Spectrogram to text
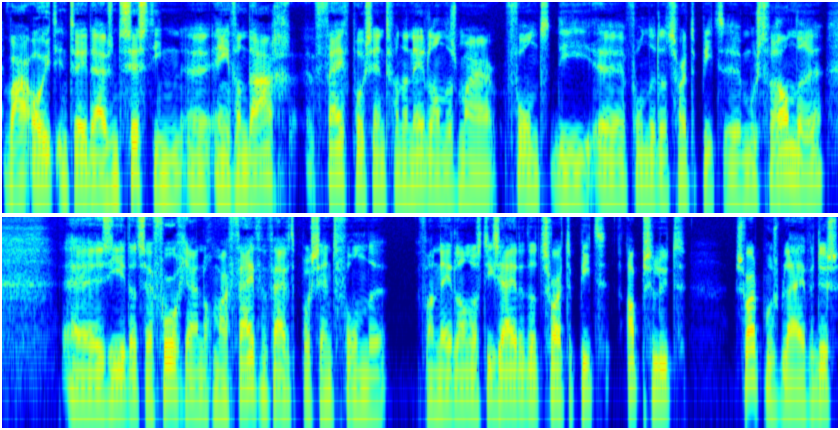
Waar ooit in 2016 uh, een vandaag 5% van de Nederlanders maar vond die uh, vonden dat Zwarte Piet uh, moest veranderen. zie je dat zij vorig jaar nog maar 55% vonden van Nederlanders die zeiden dat Zwarte Piet absoluut zwart moest blijven. Dus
